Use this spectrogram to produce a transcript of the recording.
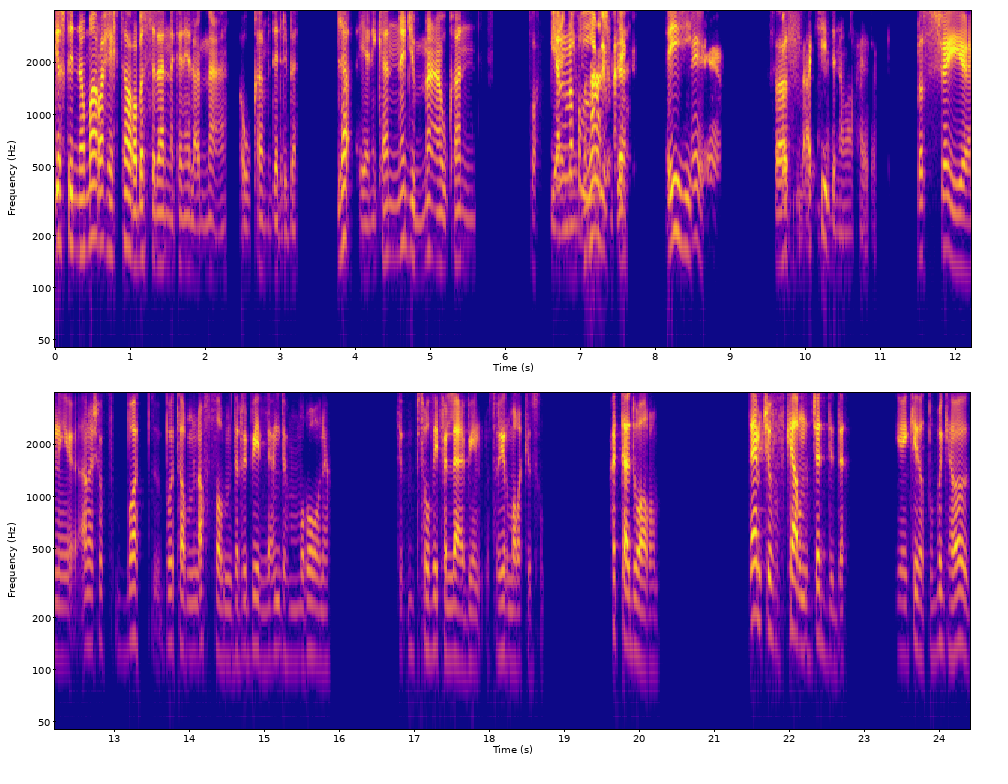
قصدي إنه ما راح يختاره بس لأنه كان يلعب معه أو كان مدربه. لا يعني كان نجم معه وكان صح. يعني يعني مناسب له. اي إيه إيه. بس- فأكيد إنه ما راح يلعب. بس شيء يعني أنا أشوف بوت بوتر من أفضل المدربين اللي عندهم مرونة. بتوظيف اللاعبين وتغيير مراكزهم حتى أدوارهم. دائما تشوف أفكار متجددة يعني كذا طبقها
